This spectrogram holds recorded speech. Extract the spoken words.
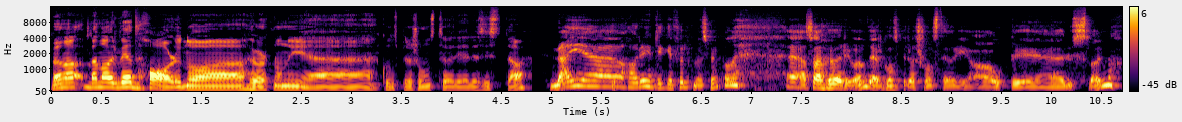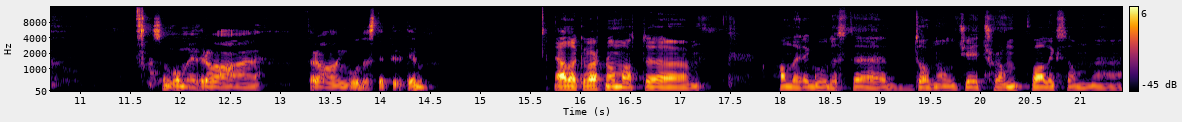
Men, men Arvid, har du noe, hørt noen nye konspirasjonsteorier i det siste? Ja? Nei, jeg har egentlig ikke fulgt med så mye på det. Eh, Altså, jeg hører jo en del konspirasjonsteorier oppe i Russland, da. Som kommer fra, fra den godeste Putin. Ja, det har ikke vært noe om at uh, han der godeste Donald J. Trump var liksom uh,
